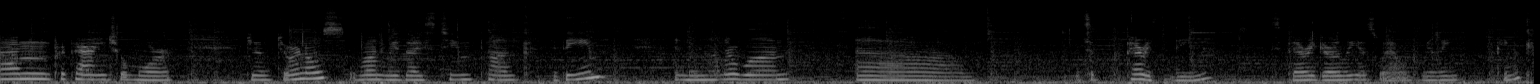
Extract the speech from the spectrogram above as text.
I'm preparing two more journals, one with a steampunk theme and another one um, it's a Paris theme. It's very girly as well really pink.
